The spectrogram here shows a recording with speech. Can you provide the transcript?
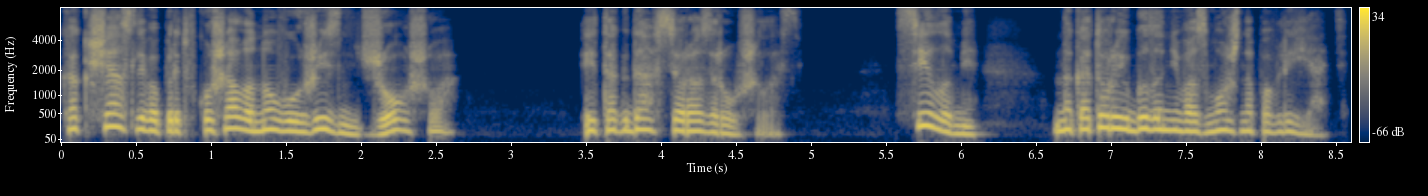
как счастливо предвкушала новую жизнь Джошуа. И тогда все разрушилось силами, на которые было невозможно повлиять.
